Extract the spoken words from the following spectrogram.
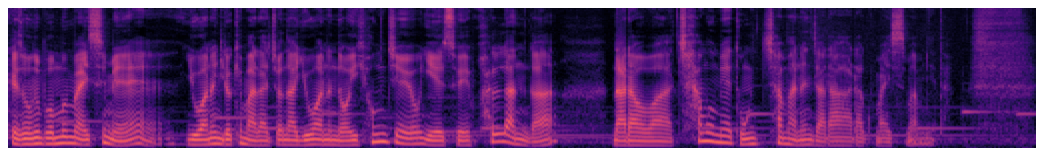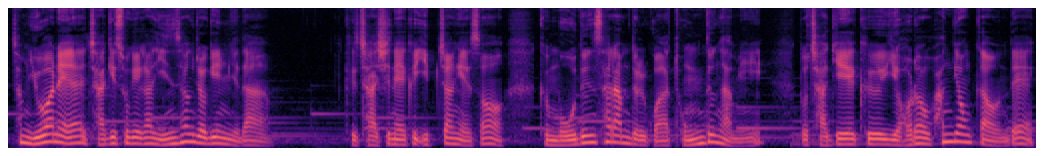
그래서 오늘 본문 말씀에 요한은 이렇게 말하죠. 나 요한은 너희 형제요 예수의 환란과 나라와 참음에 동참하는 자라라고 말씀합니다. 참 요한의 자기 소개가 인상적입니다. 그 자신의 그 입장에서 그 모든 사람들과 동등함이 또 자기의 그 여러 환경 가운데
